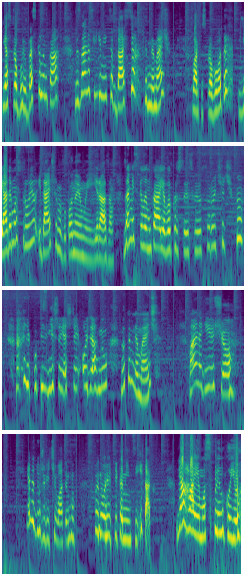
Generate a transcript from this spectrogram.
Я спробую без килимка. Не знаю, наскільки мені це вдасться, тим не менш. Варто спробувати. Я демонструю і далі ми виконуємо її разом. Замість килимка я використаю свою сорочечку, яку пізніше я ще й одягну. Ну, тим не менш, маю надію, що я не дуже відчуватиму спиною ці камінці. І так, лягаємо спинкою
